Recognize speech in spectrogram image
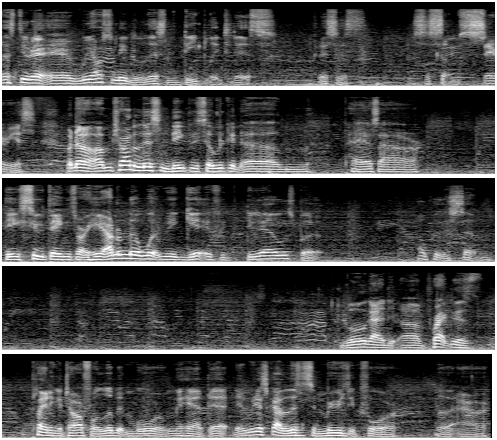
Let's do that, and we also need to listen deeply to this. This is this is something serious. But no, I'm trying to listen deeply so we can um pass our these two things right here. I don't know what we get if we do those, but hopefully it's something. We only got to uh, practice playing guitar for a little bit more. We have that. Then we just got to listen to music for another hour.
